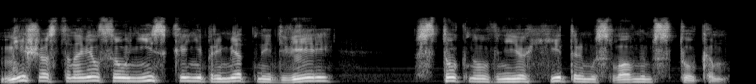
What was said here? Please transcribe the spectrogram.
Миша остановился у низкой неприметной двери, стукнул в нее хитрым условным стуком.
